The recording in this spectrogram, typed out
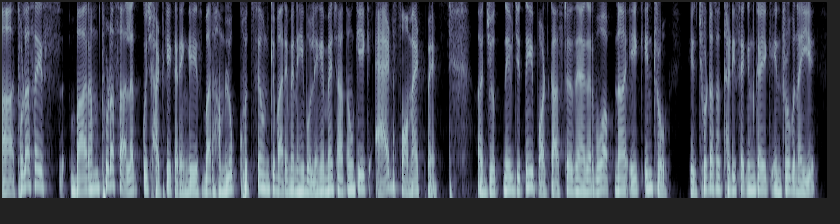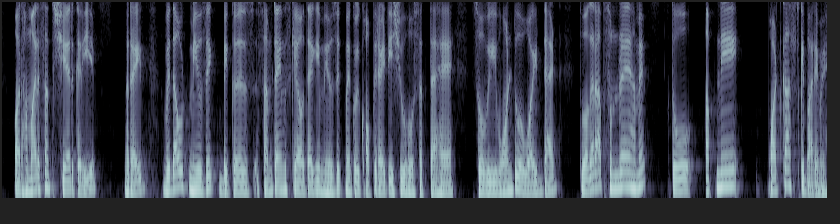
Uh, थोड़ा सा इस बार हम थोड़ा सा अलग कुछ हटके करेंगे। इस बार हम लोग खुद से उनके बारे में नहीं बोलेंगे। मैं चाहता हूँ कि एक एड फॉर्मेट में जितने जितने भी पॉडकास्टर्स हैं अगर वो अपना एक इंट्रो एक छोटा सा थर्टी सेकेंड का एक इंट्रो बनाइए और हमारे साथ शेयर करिए right without music because sometimes क्या होता है कि म्यूज़िक में कोई कॉपीराइट इशू हो सकता है so we want to avoid that तो अगर आप सुन रहे हैं हमें तो अपने पॉडकास्ट के बारे में,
